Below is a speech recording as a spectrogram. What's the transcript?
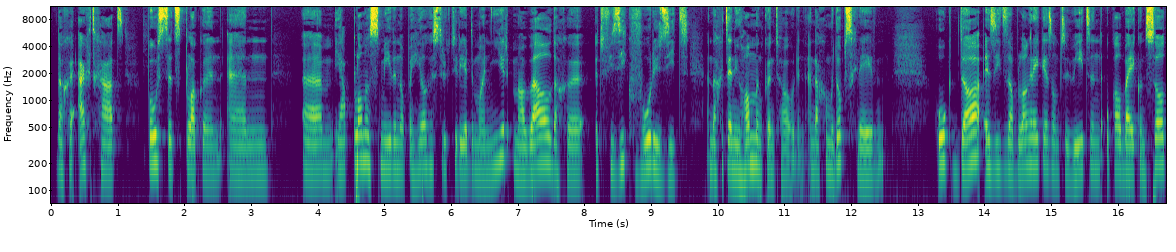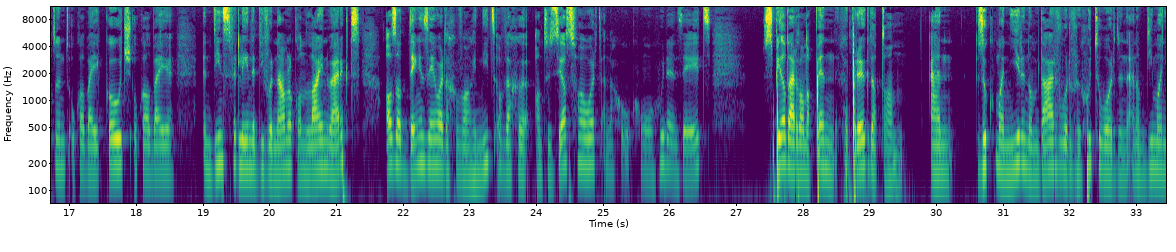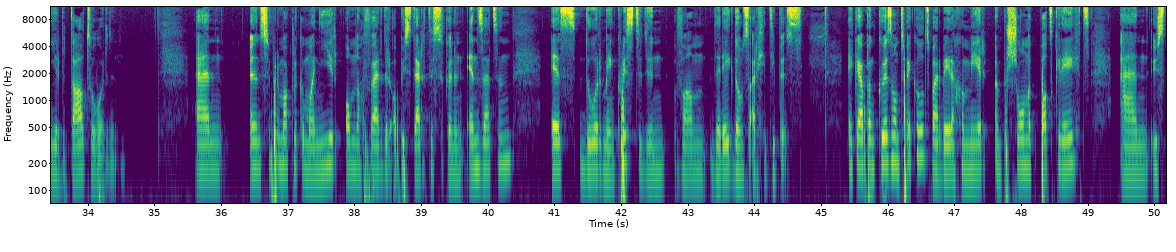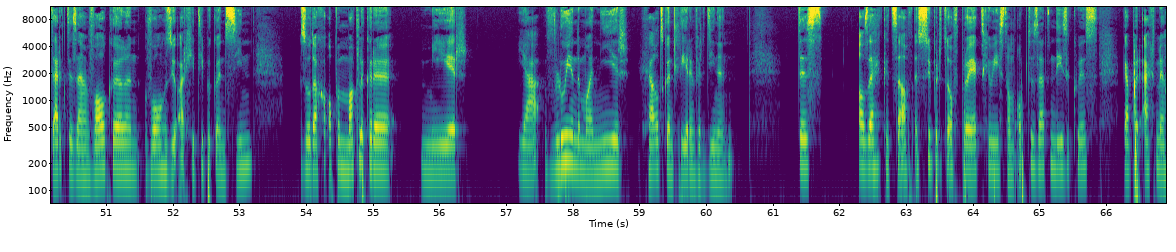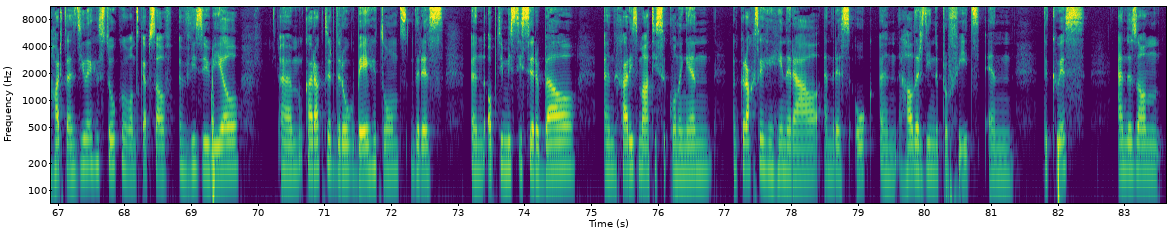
Dat je echt gaat post-its plakken en um, ja, plannen smeden op een heel gestructureerde manier, maar wel dat je het fysiek voor je ziet en dat je het in je handen kunt houden en dat je moet opschrijven. Ook dat is iets dat belangrijk is om te weten, ook al bij je consultant, ook al bij je coach, ook al bij je een dienstverlener die voornamelijk online werkt, als dat dingen zijn waar dat je van geniet of dat je enthousiast van wordt en dat je ook gewoon goed in zijt, speel daar dan op in. Gebruik dat dan. En zoek manieren om daarvoor vergoed te worden en op die manier betaald te worden. En een super makkelijke manier om nog verder op je sterktes te kunnen inzetten, is door mijn quiz te doen van de rijkdomsarchetypes. Ik heb een quiz ontwikkeld waarbij dat je meer een persoonlijk pad krijgt en je sterktes en valkuilen volgens je archetype kunt zien, zodat je op een makkelijkere, meer ja, vloeiende manier geld kunt leren verdienen. Het is, al zeg ik het zelf, een super tof project geweest om op te zetten, deze quiz. Ik heb er echt mijn hart en ziel in gestoken, want ik heb zelf een visueel um, karakter er ook bij getoond. Er is een optimistische rebel, een charismatische koningin, een krachtige generaal en er is ook een helderziende profeet in de quiz. En dus dan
